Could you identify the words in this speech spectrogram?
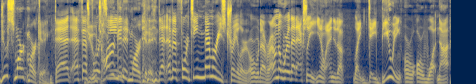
do smart marketing. That FF14 Do targeted marketing. that FF14 memories trailer or whatever. I don't know where that actually you know ended up like debuting or or whatnot.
